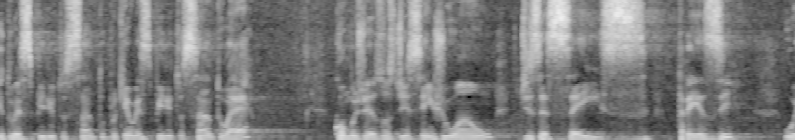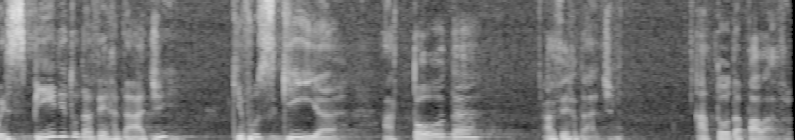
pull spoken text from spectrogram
e do Espírito Santo, porque o Espírito Santo é, como Jesus disse em João 16, 13, o Espírito da verdade que vos guia a toda a verdade, a toda a palavra.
